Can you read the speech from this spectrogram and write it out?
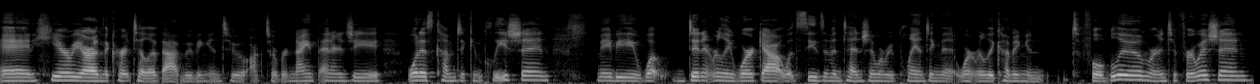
and here we are in the curtail of that, moving into October 9th energy. What has come to completion? Maybe what didn't really work out, what seeds of intention were we planting that weren't really coming into full bloom or into fruition.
